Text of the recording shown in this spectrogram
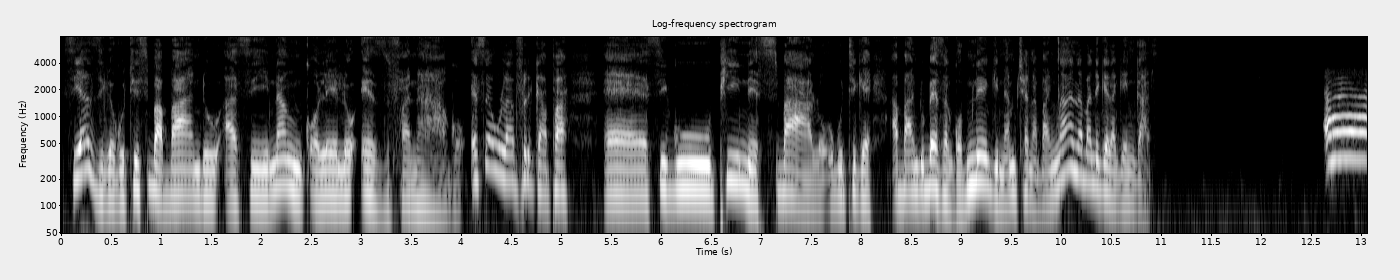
Siyazi-ke ukuthi sibabantu asinankolelo ezifanako. Esewula afrika pha eh sikuphi nesibalo ukuthi-ke abantu beza ngobuningi namtshana bancane abanikela ngengazi Uh,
